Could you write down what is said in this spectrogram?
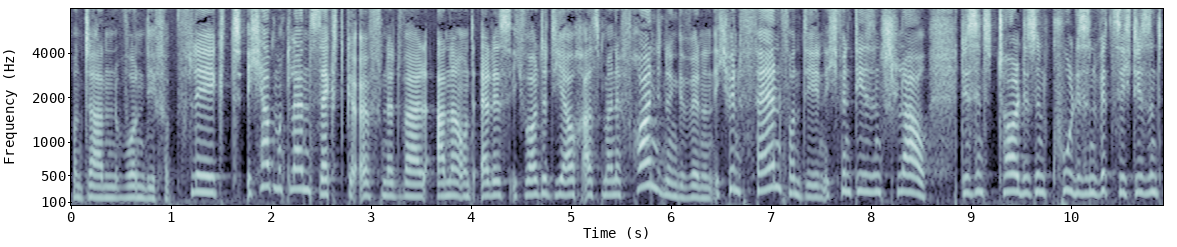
Und dann wurden die verpflegt. Ich habe einen kleinen Sekt geöffnet, weil Anna und Alice, ich wollte die auch als meine Freundinnen gewinnen. Ich bin Fan von denen. Ich finde, die sind schlau. Die sind toll, die sind cool, die sind witzig, die sind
